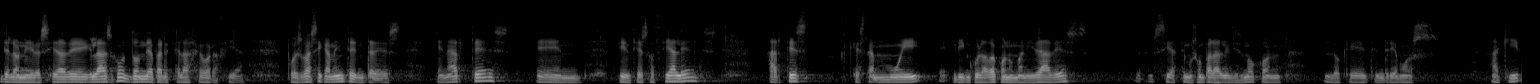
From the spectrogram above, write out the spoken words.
la Universidad de Glasgow, ¿dónde aparece la geografía? Pues básicamente en tres, en artes, en ciencias sociales, artes que están muy vinculados con humanidades, si hacemos un paralelismo con lo que tendríamos aquí,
